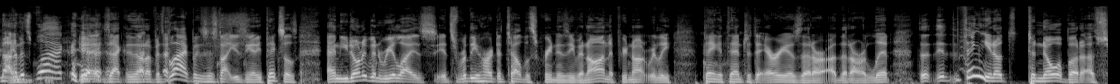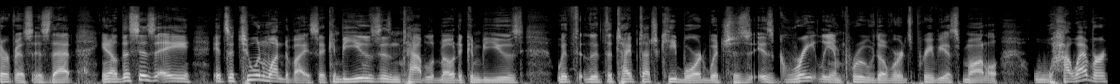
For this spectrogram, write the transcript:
Not and, if it's black. yeah, exactly. Not if it's black because it's not using any pixels, and you don't even realize it's really hard to tell the screen is even on if you're not really paying attention to areas that are that are lit. The, the thing you know to know about a Surface is that you know this is a it's a two in one device. It can be used in tablet mode. It can be used with with the Type Touch keyboard, which is is greatly improved over its previous model. However,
